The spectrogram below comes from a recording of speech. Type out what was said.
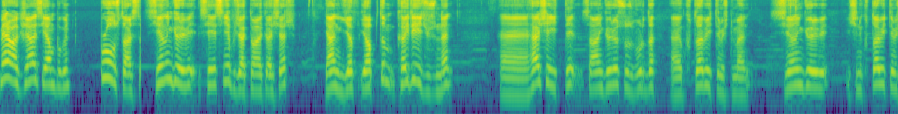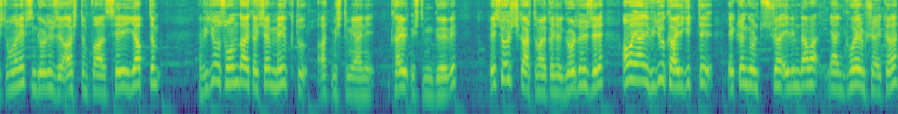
Merhaba arkadaşlar Siyan bugün Brawl Stars'ta Siyan'ın görevi serisini yapacaktım arkadaşlar. Yani yap- yaptım kayıt edici yüzünden Ee, her şey gitti. Sana görüyorsunuz burada e, kutular biriktirmiştim ben. Siyan'ın görevi içini kutular biriktirmiştim. Bunların hepsini gördüğünüz üzere açtım falan seri yaptım. Videonun sonunda arkadaşlar mega kutu açmıştım yani kaybetmiştim görevi. Ve search çıkarttım arkadaşlar gördüğünüz üzere. Ama yani video kaydı gitti. Ekran görüntüsü şu an elimde ama yani koyarım şu an ekrana.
